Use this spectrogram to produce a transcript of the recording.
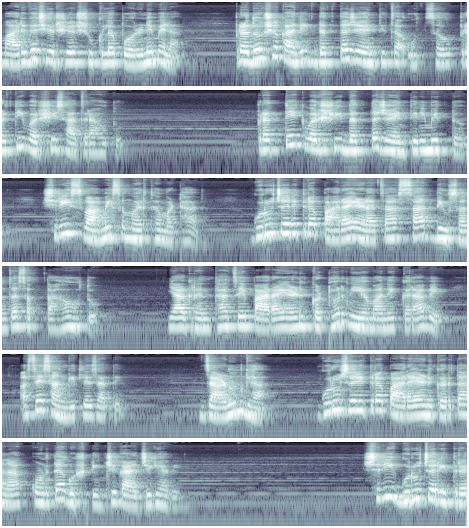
मार्गशीर्ष शुक्ल पौर्णिमेला प्रदोषकाली दत्त जयंतीचा उत्सव प्रतिवर्षी साजरा होतो. प्रत्येक वर्षी दत्त जयंतीनिमित्त श्री स्वामी समर्थ मठात गुरुचरित्र पारायणाचा सात दिवसांचा सप्ताह होतो. या ग्रंथाचे पारायण कठोर नियमाने करावे असे सांगितले जाते. जाणून घ्या गुरुचरित्र पारायण करताना कोणत्या गोष्टींची काळजी घ्यावी? श्री गुरुचरित्र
